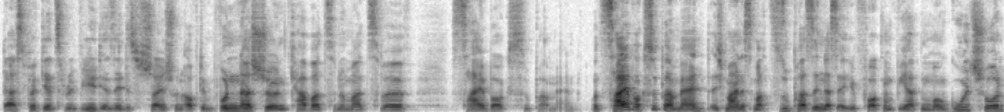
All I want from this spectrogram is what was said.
Das wird jetzt revealed, ihr seht es wahrscheinlich schon auf dem wunderschönen Cover zu Nummer 12, Cyborg Superman. Und Cyborg Superman, ich meine, es macht super Sinn, dass er hier vorkommt. Wir hatten Mongul schon,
